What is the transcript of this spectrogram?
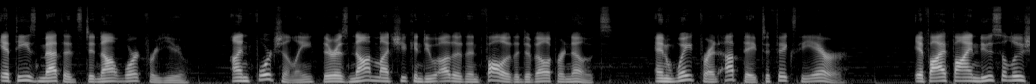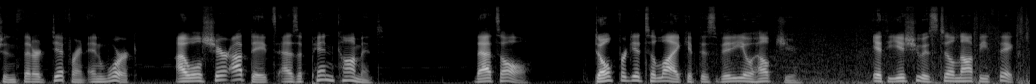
If these methods did not work for you, unfortunately, there is not much you can do other than follow the developer notes and wait for an update to fix the error. If I find new solutions that are different and work, I will share updates as a pinned comment. That's all. Don't forget to like if this video helped you. If the issue is still not be fixed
